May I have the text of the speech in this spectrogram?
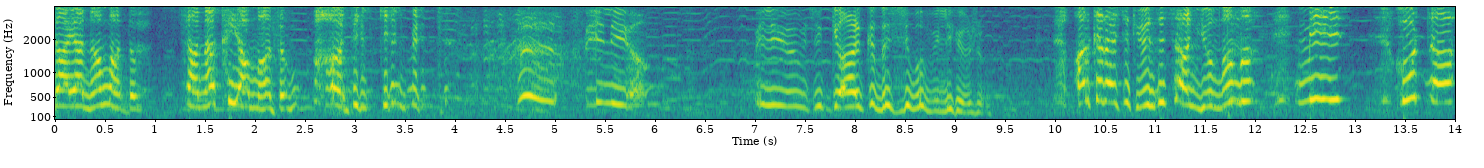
Dayanamadım. Sana kıyamadım. Adil gelmedi. Biliyorum. Biliyorum çünkü arkadaşımı biliyorum. Arkadaşlık öldü sanıyorum ama... Mir, Hortla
